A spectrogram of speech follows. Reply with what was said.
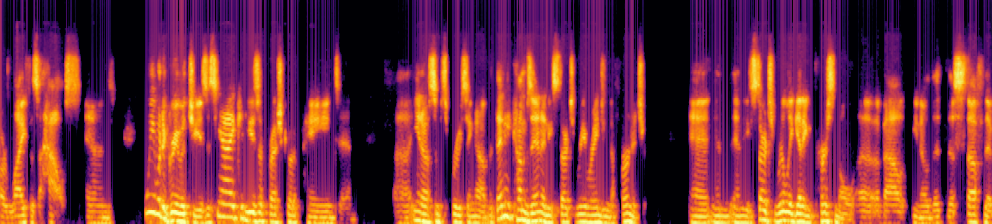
our life as a house. And we would agree with Jesus. Yeah, I could use a fresh coat of paint and uh, you know some sprucing up. But then he comes in and he starts rearranging the furniture. And and, and he starts really getting personal uh, about you know the, the stuff that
